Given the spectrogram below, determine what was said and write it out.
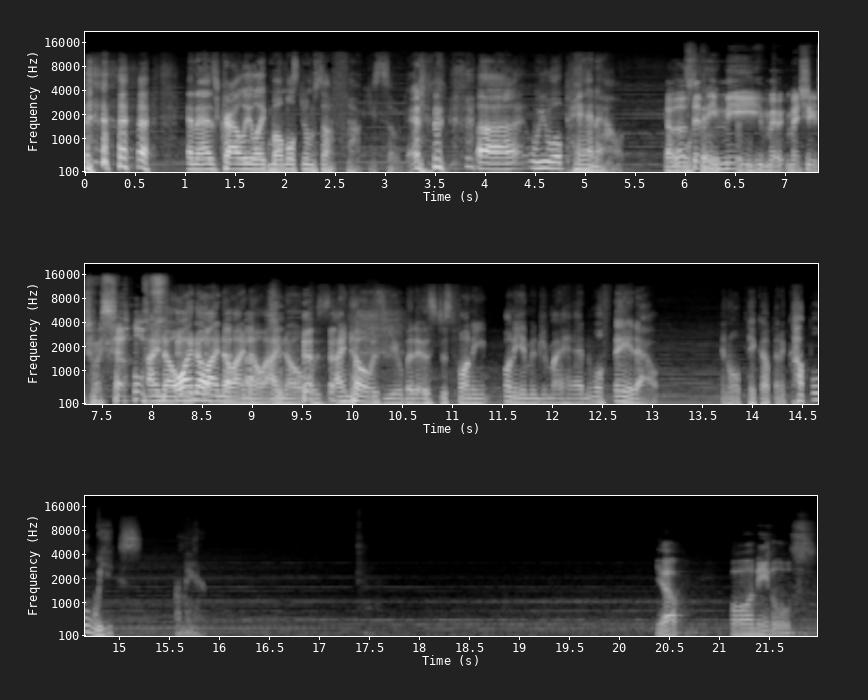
and as Crowley like mumbles to himself, "Fuck, he's so dead." uh, we will pan out. that and was we'll definitely fade for the- me mentioning it to myself. I know, I know, I know, I know, I know. It was, I know it was you, but it was just funny, funny image in my head, and we'll fade out, and we'll pick up in a couple weeks from here. Yep. Four needles.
